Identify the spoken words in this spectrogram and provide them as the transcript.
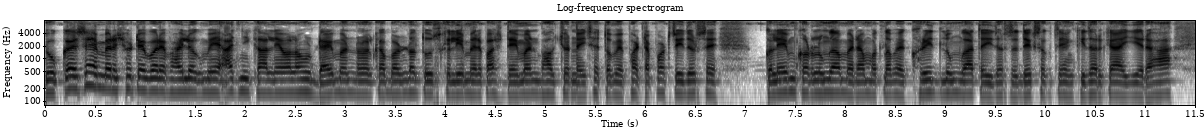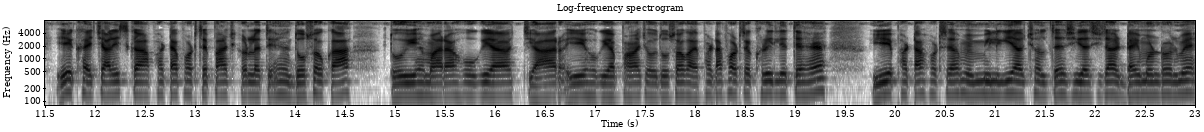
तो कैसे है मेरे छोटे बड़े भाई लोग? मैं आज निकालने वाला हूँ डायमंड रॉयल का बंडल तो उसके लिए मेरे पास डायमंड भाउचर नहीं थे तो मैं फटाफट से इधर से क्लेम कर लूँगा, मेरा मतलब है ख़रीद लूँगा। तो इधर से देख सकते हैं किधर क्या ये रहा। एक है चालीस का, फटाफट से पाँच कर लेते हैं, दो सौ का। तो ये हमारा हो गया चार, ये हो गया पाँच और दो सौ का। फटाफट से ख़रीद लेते हैं। ये फटाफट से हमें मिल गया चलते हैं सीधा सीधा डायमंड रोल में।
